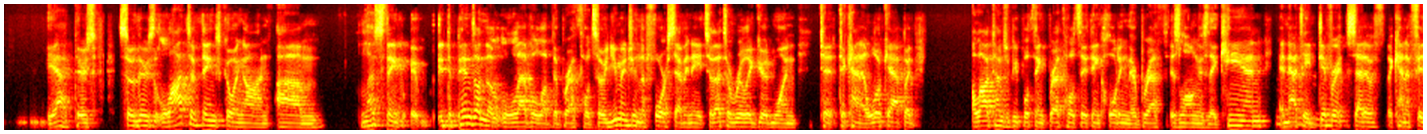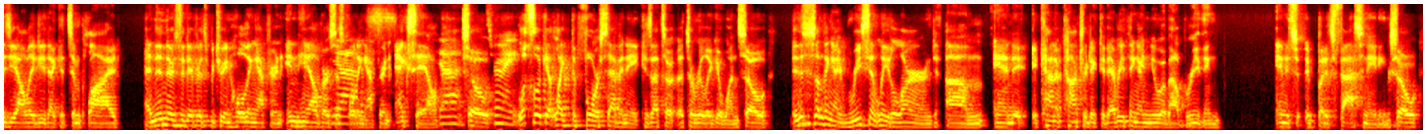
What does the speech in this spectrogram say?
Yeah, there's so there's lots of things going on. Um, let's think it, it, depends on the level of the breath hold so you mentioned the 478 so that's a really good one to, to kind of look at but a lot of times when people think breath holds they think holding their breath as long as they can and that's a mm-hmm. different set of the kind of physiology that gets implied and then there's the difference between holding after an inhale versus yes. holding after an exhale. Yeah, so right. let's look at like the 478 because that's a that's a really good one. So and this is something I recently learned, um, and it, it kind of contradicted everything I knew about breathing, and it's but it's fascinating. So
